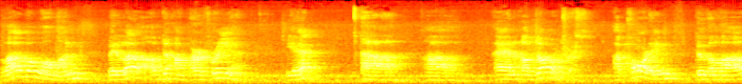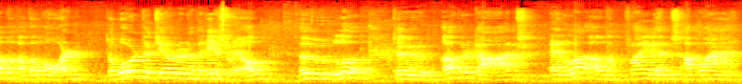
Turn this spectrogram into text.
love a woman beloved of her friend, yet uh, uh, an adulteress, according to the love of the Lord toward the children of Israel who look to other gods and love flagons of wine.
